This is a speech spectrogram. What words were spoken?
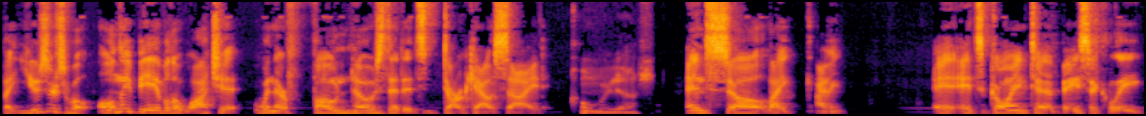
But users will only be able to watch it when their phone knows that it's dark outside. Oh my gosh. And so, like, I mean, it, it's going to basically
